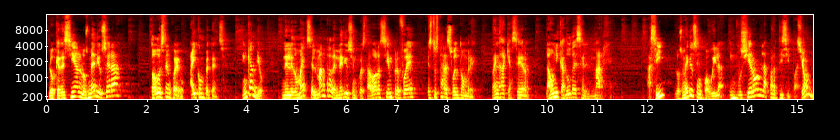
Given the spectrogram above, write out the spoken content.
lo que decían los medios era todo está en juego, hay competencia. En cambio, en el Edomex el mantra de medios y encuestadoras siempre fue esto está resuelto, hombre, no hay nada que hacer, la única duda es el margen. Así, los medios en Coahuila impusieron la participación,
